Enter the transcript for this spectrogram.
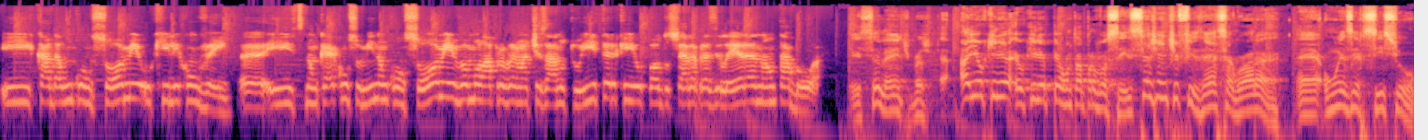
e cada um consome o que lhe convém. É, e se não quer consumir, não consome. Vamos lá problematizar no Twitter que o podosfera brasileira não tá boa. Excelente, mas aí eu queria, eu queria perguntar para vocês, se a gente fizesse agora é, um exercício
